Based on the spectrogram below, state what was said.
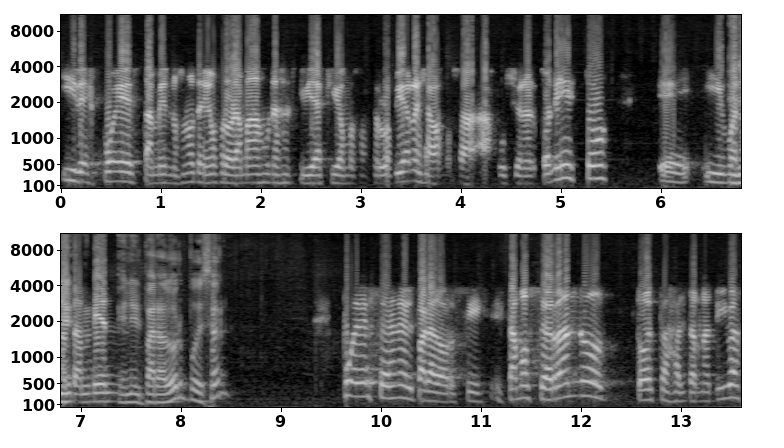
y después también nosotros tenemos programadas unas actividades que íbamos a hacer los viernes, ya vamos a, a fusionar con esto. eh, y bueno, ¿En el- también... ¿En el parador puede ser? Puede ser en el parador, sí. Estamos cerrando todas estas alternativas,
